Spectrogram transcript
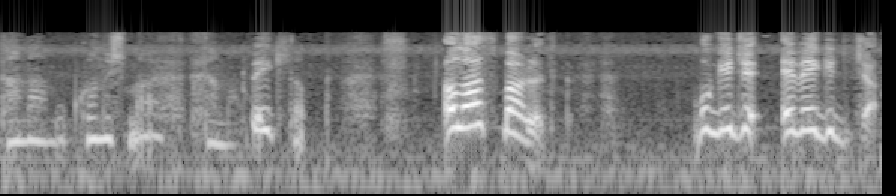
tamam konuşma artık tamam. Peki. Tamam. Allah'a ısmarladık. Bu gece eve gideceğim.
